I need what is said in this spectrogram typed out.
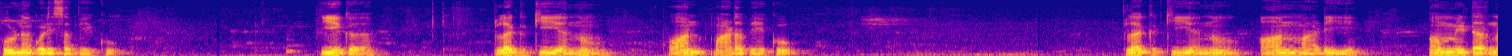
ಪೂರ್ಣಗೊಳಿಸಬೇಕು. ಈಗ ಪ್ಲಗ್ ಕೀಯನ್ನು ಆನ್ ಮಾಡಬೇಕು. ಪ್ಲಗ್ ಕೀಯನ್ನು ಆನ್ ಮಾಡಿ ಅಮ್ಮೀಟರ್ನ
